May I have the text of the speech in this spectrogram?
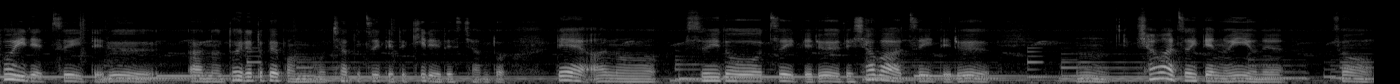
トイレついてるあのトイレットペーパーもちゃんとついてて綺麗ですちゃんと。であの水道ついてるでシャワーついてる。うん。シャワーついてんのいいよね。そ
